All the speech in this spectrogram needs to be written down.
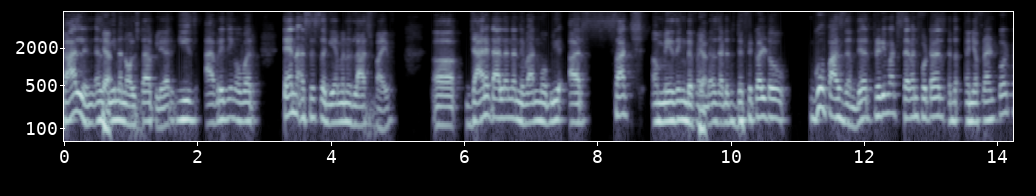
Garland has yeah. been an all-star player. He's averaging over 10 assists a game in his last five. Uh, Jarrett Allen and Evan Mobley are such amazing defenders yeah. that it's difficult to go past them. They're pretty much seven footers in your front court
